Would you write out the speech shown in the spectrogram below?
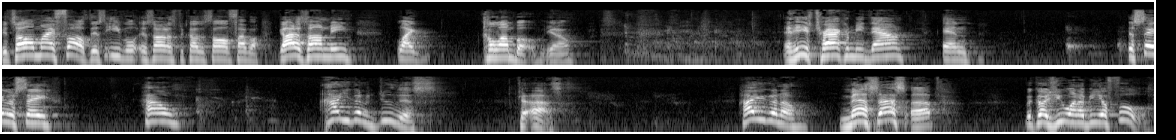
it's all my fault. This evil is on us because it's all my fault. God is on me like Columbo, you know. and he's tracking me down, and the sailors say, How, how are you going to do this to us? How are you going to mess us up because you want to be a fool?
